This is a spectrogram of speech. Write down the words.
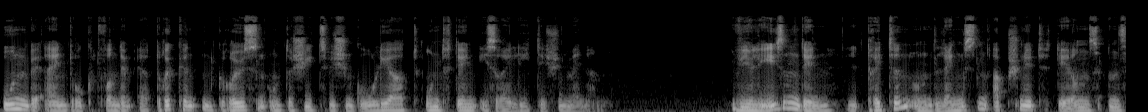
unbeeindruckt von dem erdrückenden Größenunterschied zwischen Goliath und den israelitischen Männern. Wir lesen den dritten und längsten Abschnitt, der uns ans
